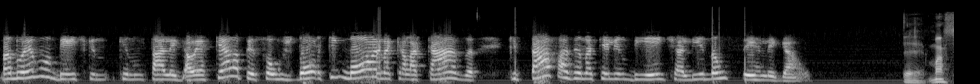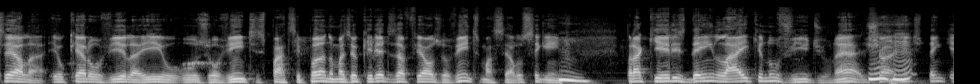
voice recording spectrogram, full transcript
mas não é um ambiente que, que não tá legal, é aquela pessoa, os donos, quem mora naquela casa, que tá fazendo aquele ambiente ali não ser legal. É, Marcela, eu quero ouvi-la aí, os ouvintes participando, mas eu queria desafiar os ouvintes, Marcela, o seguinte. Hum para que eles deem like no vídeo, né? Uhum. A, gente tem que,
